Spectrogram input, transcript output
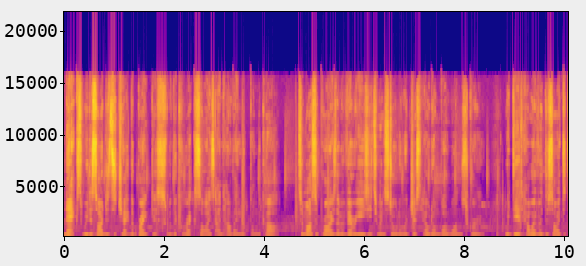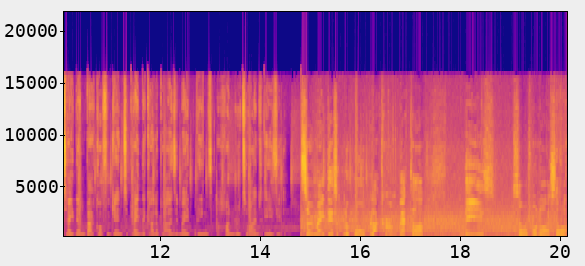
Next, we decided to check the brake discs were the correct size and how they looked on the car. To my surprise, they were very easy to install and were just held on by one screw. We did, however, decide to take them back off again to paint the caliper as it made things a hundred times easier. So we made this look all blacker and better. These, so much more nicer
